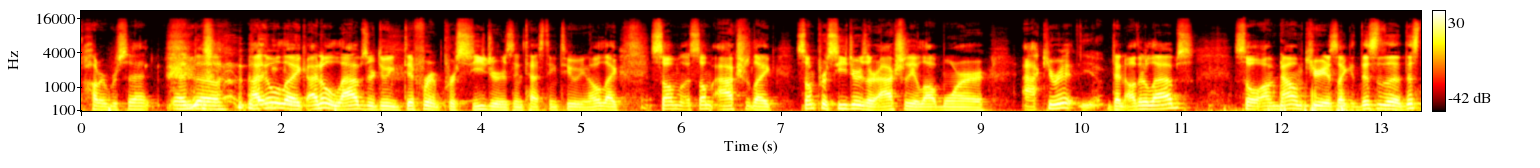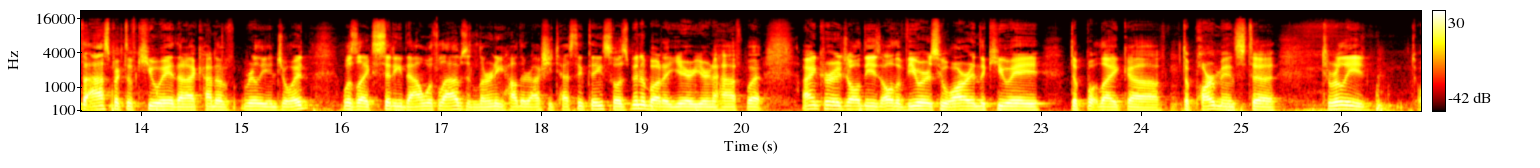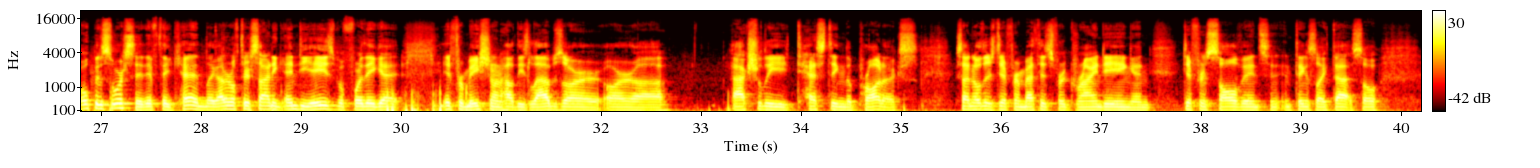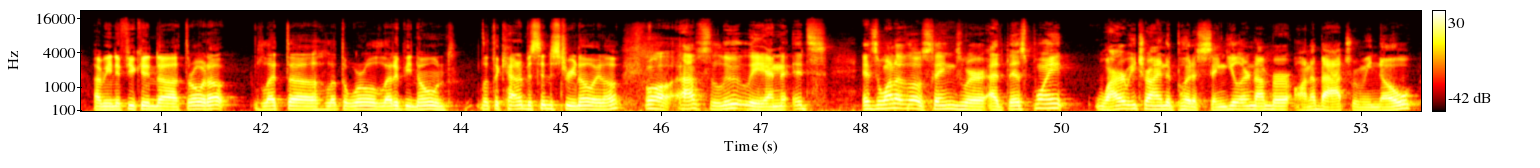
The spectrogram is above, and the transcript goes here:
Hundred percent, and uh, I know like I know labs are doing different procedures in testing too. You know, like some some actual like some procedures are actually a lot more accurate than other labs. So um, now I'm curious. Like this is the this is the aspect of QA that I kind of really enjoyed was like sitting down with labs and learning how they're actually testing things. So it's been about a year, year and a half. But I encourage all these all the viewers who are in the QA dep- like uh, departments to to really open source it if they can. Like I don't know if they're signing NDAs before they get information on how these labs are are uh, actually testing the products. Because I know there's different methods for grinding and different solvents and, and things like that. So, I mean, if you can uh, throw it up, let the let the world let it be known. Let the cannabis industry know. You know. Well, absolutely, and it's it's one of those things where at this point, why are we trying to put a singular number on a batch when we know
